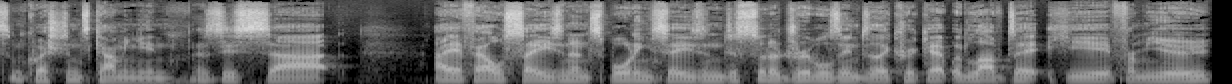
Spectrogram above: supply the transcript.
some questions coming in. There's this uh, AFL season and sporting season just sort of dribbles into the cricket. We'd love to hear from you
